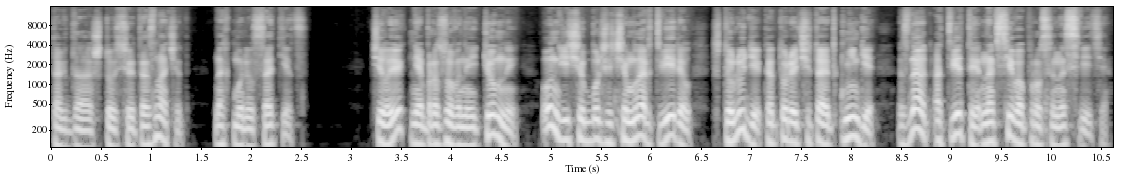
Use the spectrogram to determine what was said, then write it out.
«Тогда что все это значит?» – нахмурился отец. Человек необразованный и темный, он еще больше, чем Лэрт, верил, что люди, которые читают книги, знают ответы на все вопросы на свете.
